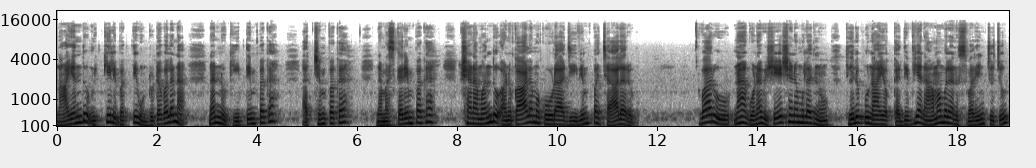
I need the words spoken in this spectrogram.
నాయందు మిక్కిలి భక్తి ఉండుట వలన నన్ను కీర్తింపక అర్చింపక నమస్కరింపక క్షణమందు అణుకాళము కూడా జీవింపచాలరు వారు నా గుణ విశేషణములను తెలుపు నా యొక్క దివ్య నామములను స్మరించుచు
